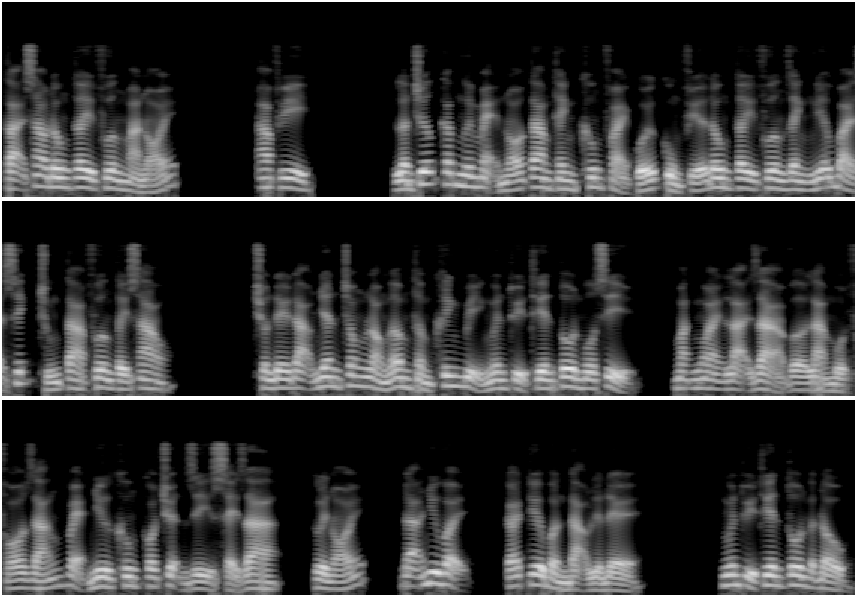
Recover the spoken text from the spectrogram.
tại sao đông tây phương mà nói? A phi, lần trước các ngươi mẹ nó tam thanh không phải cuối cùng phía đông tây phương danh nghĩa bài xích chúng ta phương tây sao? Chuẩn đề đạo nhân trong lòng âm thầm khinh bị nguyên thủy thiên tôn vô sỉ, mặt ngoài lại giả vờ làm một phó dáng vẻ như không có chuyện gì xảy ra, cười nói đã như vậy, cái kia bần đạo liền đề. Nguyên thủy thiên tôn gật đầu,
